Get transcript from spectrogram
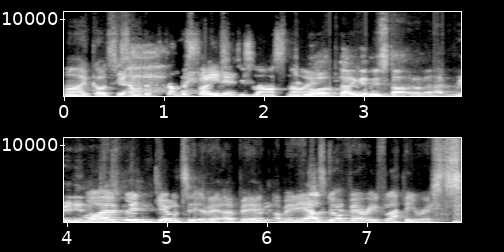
my God, see some of the some of the slaves he did last night. Well, don't get me started on that. That really annoys I've me. been guilty of it a bit. I mean, he has got very flappy wrists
